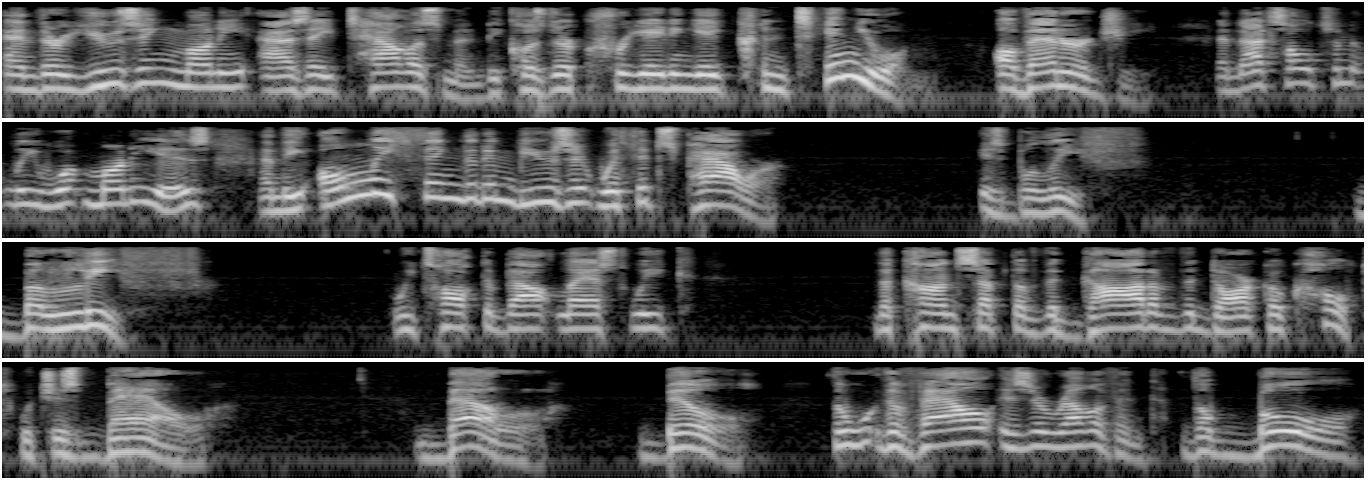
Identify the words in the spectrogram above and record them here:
And they're using money as a talisman because they're creating a continuum of energy. And that's ultimately what money is. And the only thing that imbues it with its power is belief. Belief. We talked about last week the concept of the god of the dark occult, which is Baal. Bel, Bill. The, the vowel is irrelevant. The bull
